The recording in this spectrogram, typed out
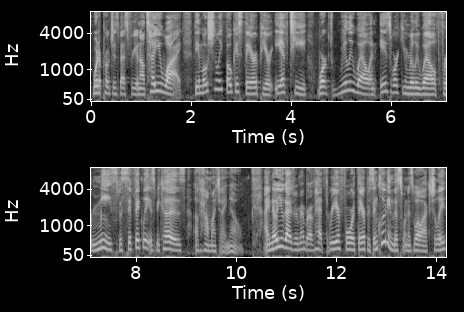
what approach is best for you. And I'll tell you why. The emotionally focused therapy or EFT worked really well and is working really well for me specifically is because of how much I know. I know you guys remember I've had three or four therapists, including this one as well, actually,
